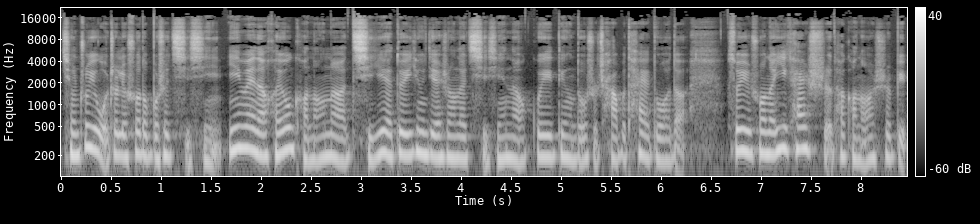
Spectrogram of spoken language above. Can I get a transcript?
请注意，我这里说的不是起薪，因为呢，很有可能呢，企业对应届生的起薪呢规定都是差不太多的，所以说呢，一开始他可能是比。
